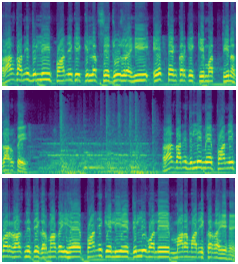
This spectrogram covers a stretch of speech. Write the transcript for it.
राजधानी दिल्ली पानी की किल्लत से जूझ रही एक टैंकर की कीमत तीन हज़ार रूपए। राजधानी दिल्ली में पानी पर राजनीति गर्मा गई है। पानी के लिए दिल्ली वाले मारामारी कर रहे हैं।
